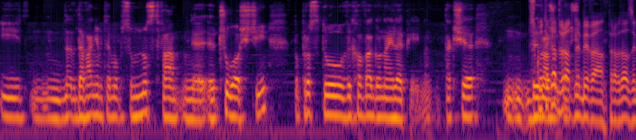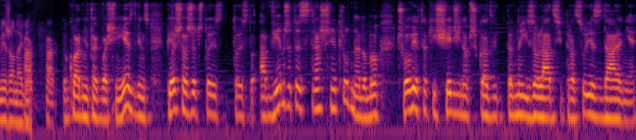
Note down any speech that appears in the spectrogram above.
i mm, dawaniem temu psu mnóstwa czułości po prostu wychowa go najlepiej. No, tak się mm, bywa, Skutek odwrotny bywa, prawda, od zamierzonego. tak, tak, dokładnie tak właśnie jest, więc pierwsza rzecz to jest, to jest to. A wiem, że to jest strasznie trudne, no bo człowiek taki siedzi na przykład w pewnej izolacji, pracuje zdalnie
